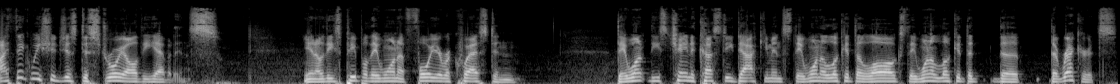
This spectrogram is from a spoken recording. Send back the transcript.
I think we should just destroy all the evidence. You know, these people they want a FOIA request and They want these chain of custody documents. They want to look at the logs. They want to look at the, the, the records.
